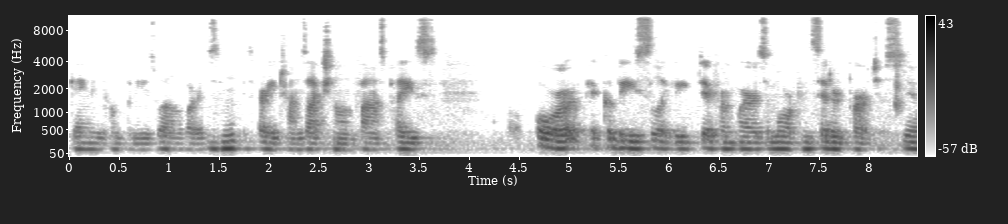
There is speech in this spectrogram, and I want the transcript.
gaming company as well, where it's Mhm. it's very transactional and fast paced. Or it could be slightly different, where it's a more considered purchase. Yeah.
